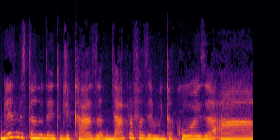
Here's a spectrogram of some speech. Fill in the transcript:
Mesmo estando dentro de casa, dá para fazer muita coisa. A,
